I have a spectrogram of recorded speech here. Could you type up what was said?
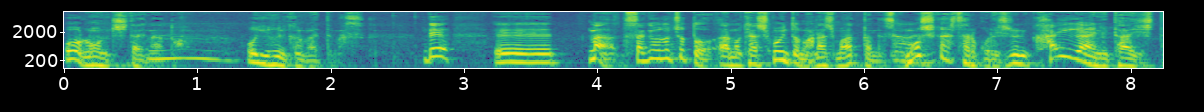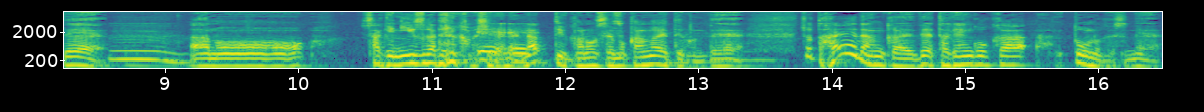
をローンチしたいなというふうに考えてます。で、えーまあ、先ほどちょっとあのキャッシュポイントの話もあったんですが、もしかしたらこれ、非常に海外に対して、あのー先ニーズが出るかもしれないなっていう可能性も考えてるんで、ちょっと早い段階で多言語化等のですね、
